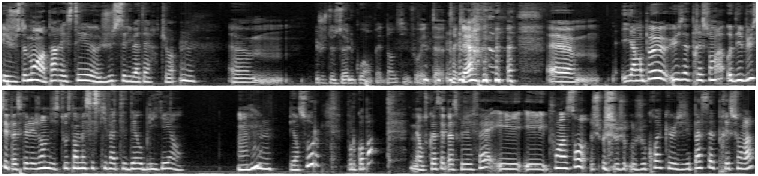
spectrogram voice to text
et justement à pas rester euh, juste célibataire, tu vois. Mm. Euh, juste seul, quoi, en fait, hein, s'il faut être euh, très clair. Euh, Il y a un peu eu cette pression-là. Au début, c'est parce que les gens disent tous Non, mais c'est ce qui va t'aider à oublier. hein. Mhm Mm. bien sûr, pourquoi pas. Mais en tout cas, c'est pas ce que j'ai fait. Et, et pour l'instant, je, je- je crois que j'ai pas cette pression-là.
